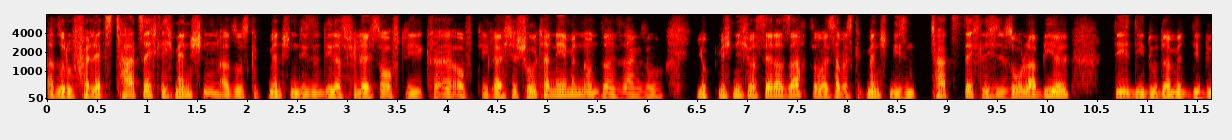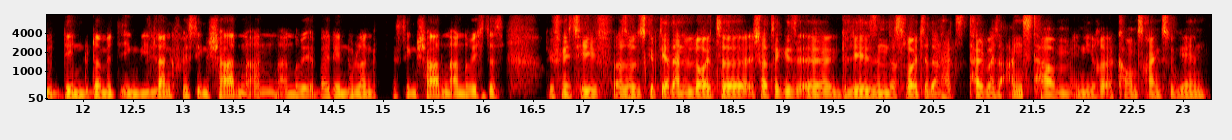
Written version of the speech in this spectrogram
also du verletzt tatsächlich Menschen. Also es gibt Menschen, die, die das vielleicht so auf die, auf die leichte Schulter nehmen und dann sagen so, juckt mich nicht, was der da sagt, so weißt aber es gibt Menschen, die sind tatsächlich so labil, die, die du damit, die du, denen du damit irgendwie langfristigen Schaden an, an, bei denen du langfristigen Schaden anrichtest. Definitiv. Also es gibt ja dann Leute, ich hatte äh, gelesen, dass Leute dann halt teilweise Angst haben, in ihre Accounts reinzugehen.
